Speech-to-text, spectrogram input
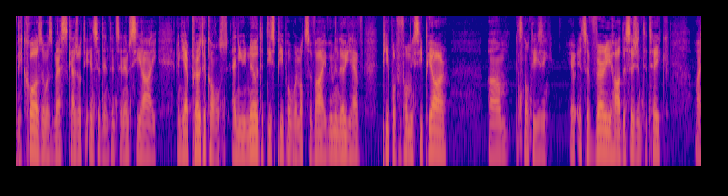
because it was mass casualty incident, it's an MCI, and you have protocols, and you know that these people will not survive, even though you have people performing CPR. Um, it's not easy. It's a very hard decision to take. I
